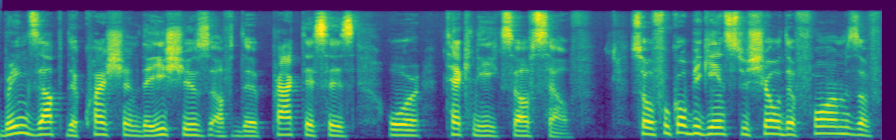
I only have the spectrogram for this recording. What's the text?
brings up the question, the issues of the practices or techniques of self. So Foucault begins to show the forms of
